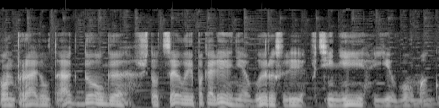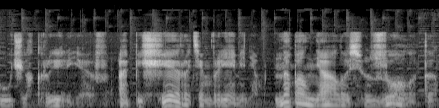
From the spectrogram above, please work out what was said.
Он правил так долго, что целые поколения выросли в тени его могучих крыльев, а пещера тем временем наполнялась золотом.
